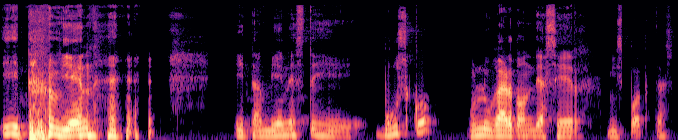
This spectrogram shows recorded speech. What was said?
Y también y también este busco un lugar donde hacer mis podcasts.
